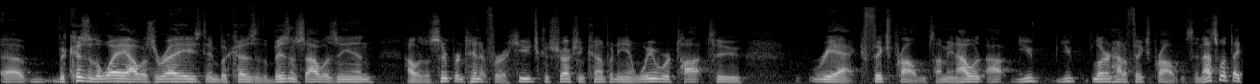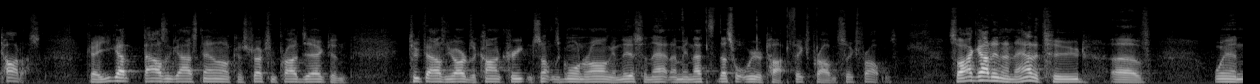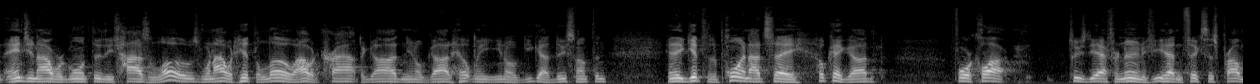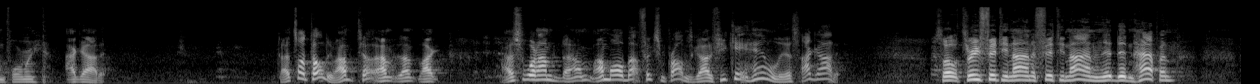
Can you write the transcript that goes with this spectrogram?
uh, because of the way I was raised and because of the business I was in, I was a superintendent for a huge construction company, and we were taught to react, fix problems. I mean, I was I, you you learn how to fix problems, and that's what they taught us. Okay, you got a thousand guys standing on a construction project and two thousand yards of concrete, and something's going wrong, and this and that. I mean, that's that's what we were taught: fix problems, fix problems. So I got in an attitude of when Angie and I were going through these highs and lows, when I would hit the low, I would cry out to God, and, you know, God, help me, you know, you got to do something. And it'd get to the point I'd say, okay, God, four o'clock Tuesday afternoon, if you hadn't fixed this problem for me, I got it. That's what I told him. I'm, tell, I'm, I'm like, that's what I'm, I'm, I'm all about fixing problems, God. If you can't handle this, I got it. So 359 and 59, and it didn't happen.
